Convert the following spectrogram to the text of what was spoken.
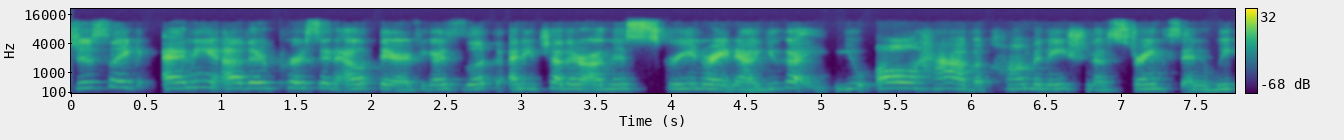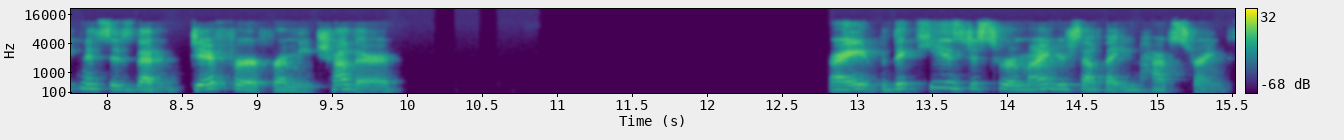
just like any other person out there if you guys look at each other on this screen right now you got you all have a combination of strengths and weaknesses that differ from each other. Right? But the key is just to remind yourself that you have strength.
